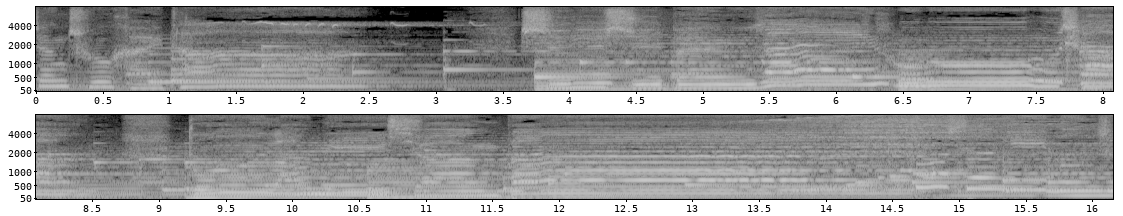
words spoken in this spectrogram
一声出海棠，世事本来无常，多劳你相伴。独身一梦若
